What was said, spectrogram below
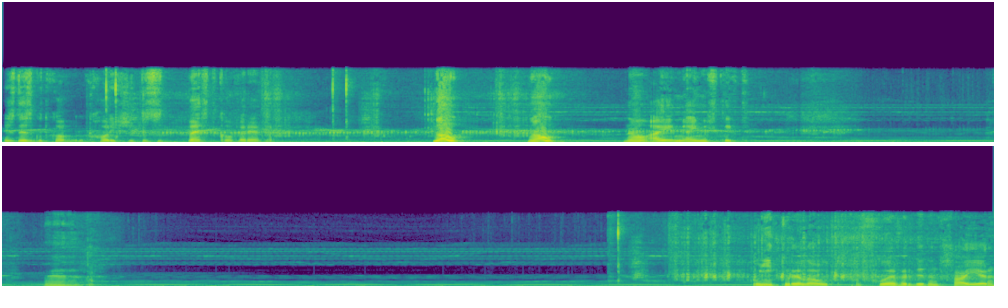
Is this good cover? Holy shit, this is best cover ever. No! No! No, I, I misclicked. Uh, we need to reload. Whoever didn't fire,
